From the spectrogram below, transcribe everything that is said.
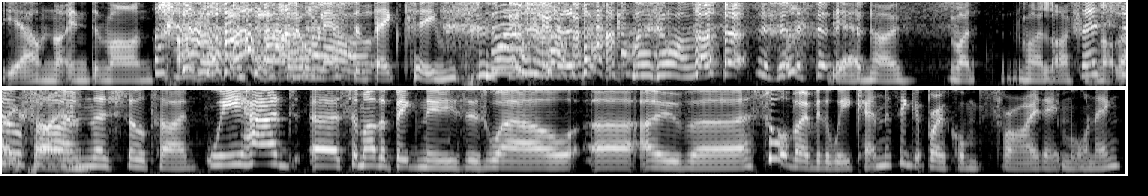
Yeah, I'm not in demand. I normally have to beg teams. Can I come? yeah, no, my my life is There's not that still time. exciting. There's still time. We had uh, some other big news as well uh, over sort of over the weekend. I think it broke on Friday morning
